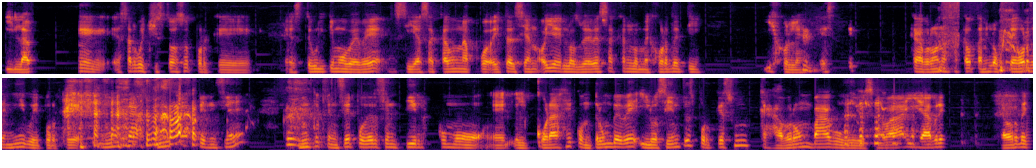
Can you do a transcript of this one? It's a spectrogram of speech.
y la que es algo chistoso porque este último bebé sí ha sacado una, ahorita decían, oye, los bebés sacan lo mejor de ti. Híjole, este cabrón ha sacado también lo peor de mí, güey, porque nunca, nunca pensé nunca pensé poder sentir como el, el coraje contra un bebé y lo sientes porque es un cabrón vago, güey. O sea, va y abre el de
